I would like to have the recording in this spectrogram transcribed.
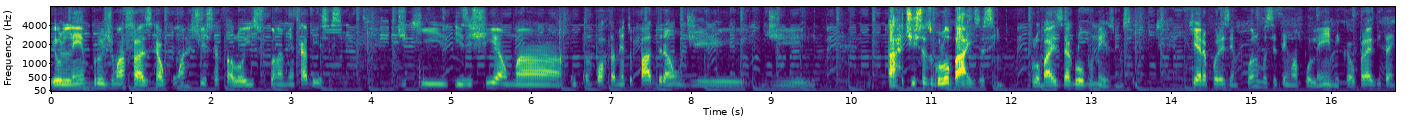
eu lembro de uma frase que algum artista falou e isso ficou na minha cabeça, assim, de que existia uma, um comportamento padrão de, de artistas globais, assim, globais da Globo mesmo, assim. Que era, por exemplo, quando você tem uma polêmica, ou para evitar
